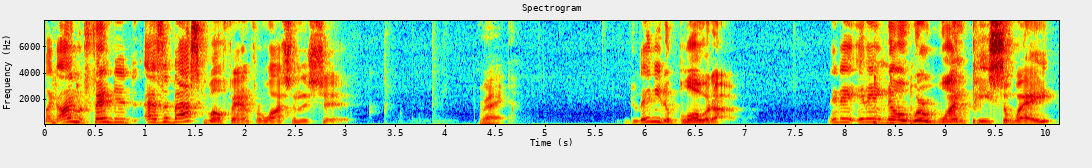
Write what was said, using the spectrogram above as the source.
Like I'm offended as a basketball fan for watching this shit. Right. Do they need to blow it up? It ain't, it ain't no we're one piece away.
